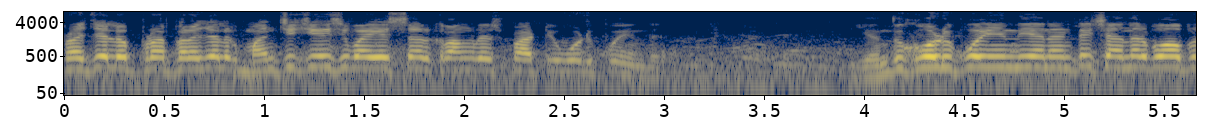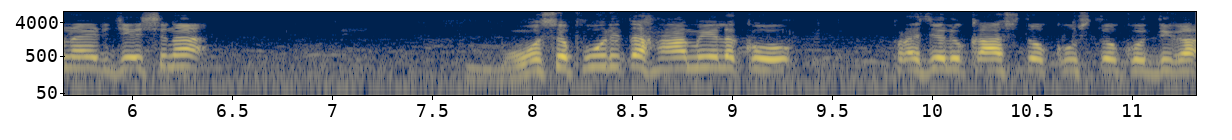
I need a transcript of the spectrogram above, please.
ప్రజలు ప్ర- ప్రజలకు మంచి చేసి వైఎస్ఆర్ కాంగ్రెస్ పార్టీ ఓడిపోయింది. ఎందుకు ఓడిపోయింది అని అంటే చంద్రబాబు నాయుడు చేసిన మోసపూరిత హామీలకు ప్రజలు కాస్తో కూస్తో కొద్దిగా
